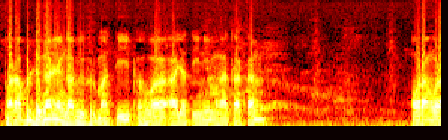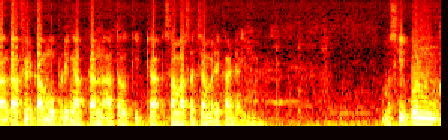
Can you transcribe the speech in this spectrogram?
Para pendengar yang kami hormati bahwa ayat ini mengatakan orang-orang kafir kamu peringatkan atau tidak sama saja mereka ada iman. Meskipun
